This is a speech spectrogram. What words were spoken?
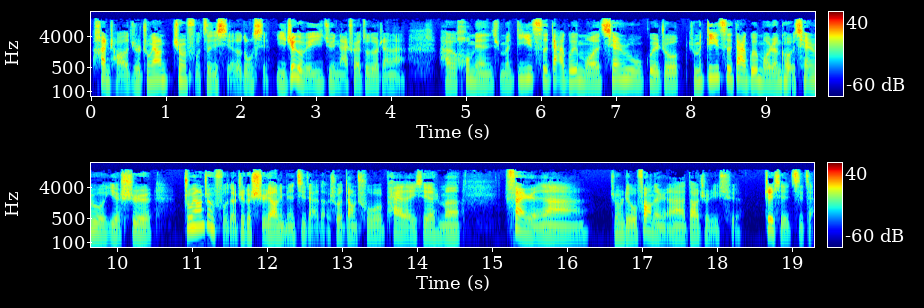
汉朝就是中央政府自己写的东西，以这个为依据拿出来做做展览。还有后面什么第一次大规模迁入贵州，什么第一次大规模人口迁入，也是中央政府的这个史料里面记载的，说当初派了一些什么犯人啊，这种流放的人啊到这里去，这些记载。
